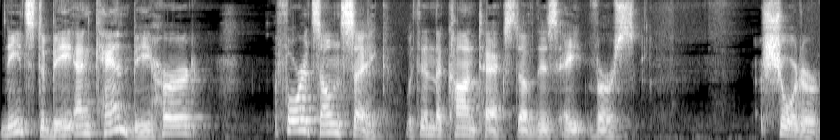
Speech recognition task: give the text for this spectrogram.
needs to be and can be heard for its own sake within the context of this eight verse shorter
